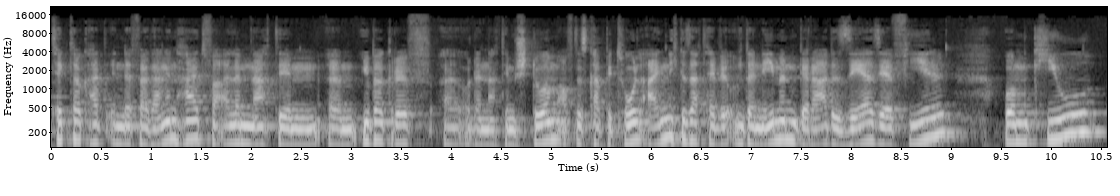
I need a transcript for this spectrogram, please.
TikTok hat in der Vergangenheit, vor allem nach dem ähm, Übergriff äh, oder nach dem Sturm auf das Kapitol, eigentlich gesagt, hey, wir unternehmen gerade sehr, sehr viel, um Q,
